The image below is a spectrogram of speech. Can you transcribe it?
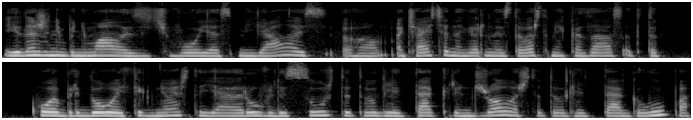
Я даже не понимала, из-за чего я смеялась. Эм, отчасти, наверное, наверное, из-за того, что мне казалось это такой бредовой фигней, что я ору в лесу, что это выглядит так кринжово, что это выглядит так глупо,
